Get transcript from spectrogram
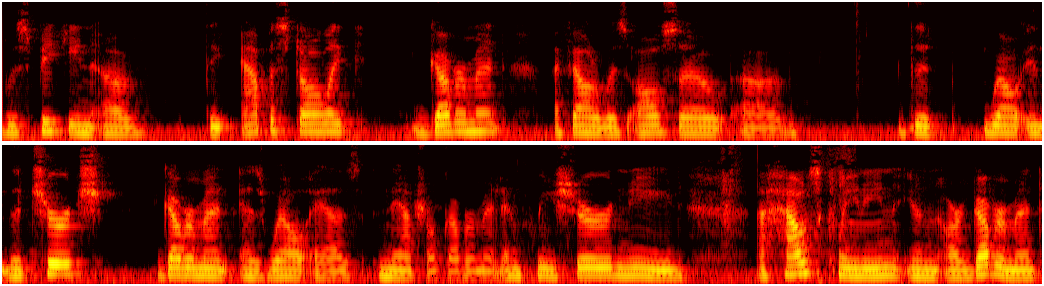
was speaking of the apostolic government. I felt it was also uh, the, well, in the church government as well as natural government. And we sure need a house cleaning in our government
